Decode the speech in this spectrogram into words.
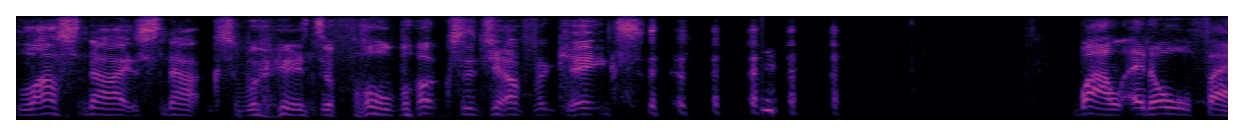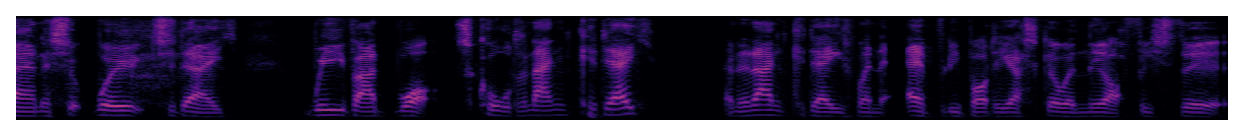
last night's snacks were into full box of Jaffa cakes. Well, in all fairness, at work today, we've had what's called an anchor day. And an anchor day is when everybody has to go in the office that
